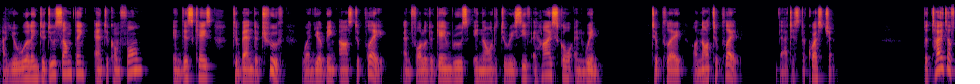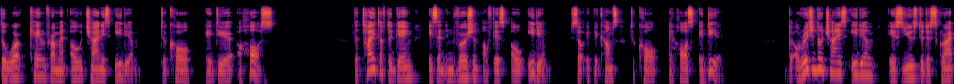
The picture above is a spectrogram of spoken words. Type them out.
Are you willing to do something and to conform? In this case, to bend the truth when you're being asked to play and follow the game rules in order to receive a high score and win. To play or not to play? That is the question. The title of the work came from an old Chinese idiom to call a deer a horse. The title of the game is an inversion of this old idiom, so it becomes to call a horse a deer. The original Chinese idiom is used to describe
